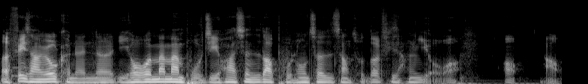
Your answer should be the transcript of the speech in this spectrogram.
呃，非常有可能呢，以后会慢慢普及化，甚至到普通车子上头都非常有哦。哦，好，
